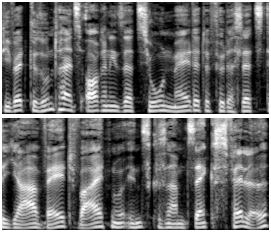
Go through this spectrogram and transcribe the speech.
Die Weltgesundheitsorganisation meldete für das letzte Jahr weltweit nur insgesamt sechs Fälle.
